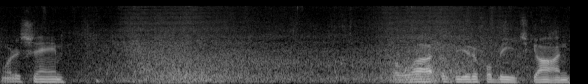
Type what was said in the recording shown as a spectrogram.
What a shame. A lot of beautiful beach gone.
